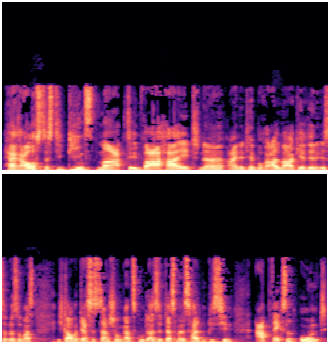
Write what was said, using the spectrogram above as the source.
heraus, dass die Dienstmagd in Wahrheit ne, eine Temporalmagierin ist oder sowas. Ich glaube, das ist dann schon ganz gut, also dass man das halt ein bisschen abwechselt und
